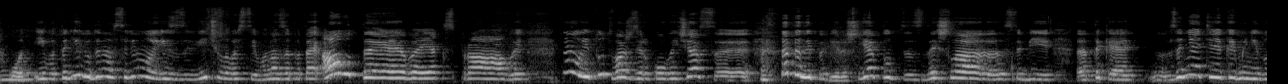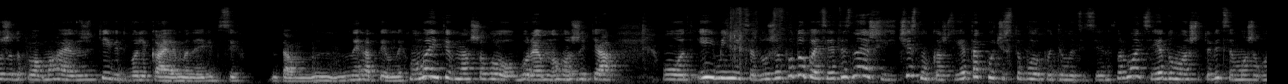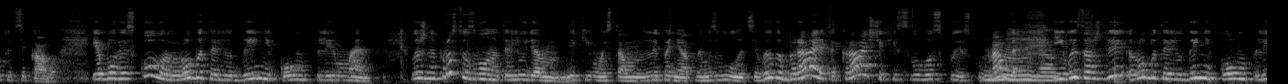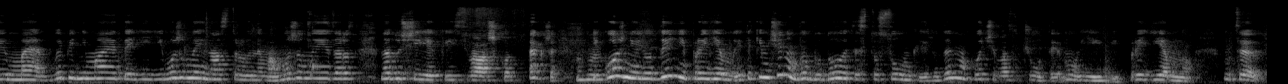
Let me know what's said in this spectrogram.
Мгм. От, і от тоді людина все рівно із вічливості вона запитає, а у тебе як справи? Ну і тут ваш зірковий час. е, Та ти не повіриш, я тут знайшла е, собі е, таке заняття, яке мені дуже допомагає в житті, відволікає мене від всіх там негативних моментів нашого буремного життя. От, і мені це дуже подобається. І ти знаєш, чесно кажучи, я так хочу з тобою поділитися цією інформацією. Я думаю, що тобі це може бути цікаво. І обов'язково робите людині комплімент. Ви ж не просто дзвоните людям якимось там непонятним з вулиці, ви вибираєте кращих із свого списку, правда? Мгм, да. І ви завжди робите людині комплімент. Ви піднімаєте її. Може в неї настрою нема, може в неї зараз на душі якийсь важко. Так же Мгм. і кожній людині приємно. І таким чином ви будуєте стосунки. Людина хоче вас чути. Ну, їй приємно. Ну, це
